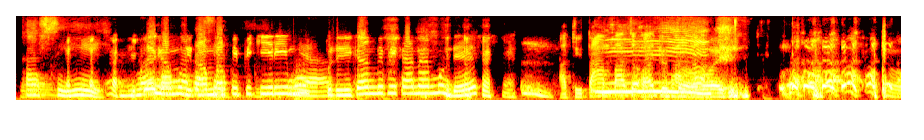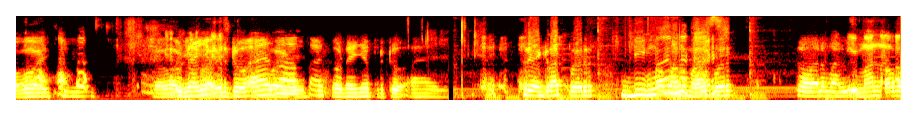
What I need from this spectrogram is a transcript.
Kasih. Jika kamu ditampar pipi kirimu, Iya. berikan pipi kananmu, Des. adi tampal cok adi tampal Gunanya berdoa apa? Gunanya berdoa. Yang keras ber. Di mana iman tanpa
